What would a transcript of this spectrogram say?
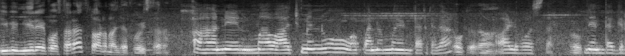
ఇవి మీరే పోస్తారా? తోట చేత పోయిస్తారా? నేను మా వాచ్మెన్ పనమ్మాయి ఉంటారు కదా. వాళ్ళు పోస్తారు. నేను దగ్గర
